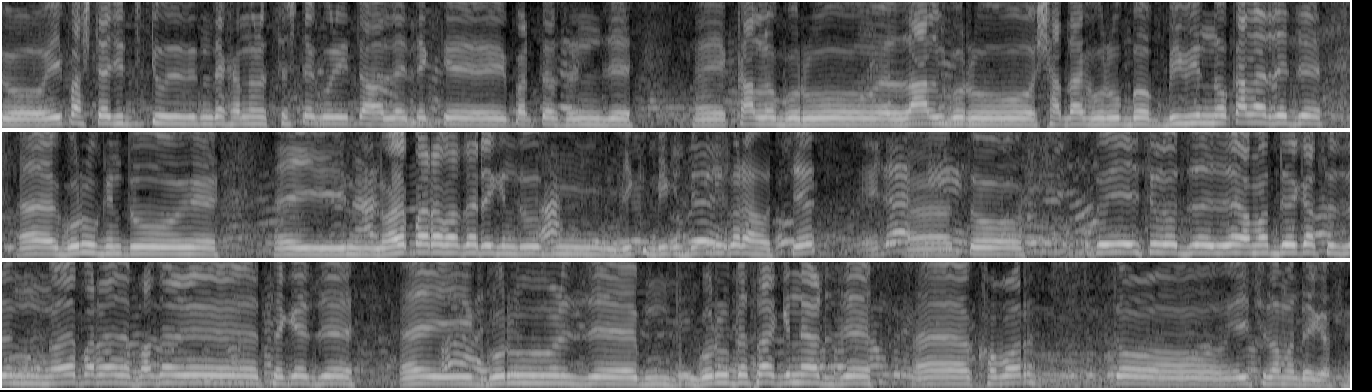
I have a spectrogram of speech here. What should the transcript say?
তো এই পাঁচটা যদি একটু দেখানোর চেষ্টা করি, তাহলে দেখতে পারতেছেন যে কালো গরু, লাল গরু, সাদা গরু বিভিন্ন কালারের যে গরু কিন্তু এই নয়াপাড়া বাজারে কিন্তু বিক্রি করা হচ্ছে। তো তো এই ছিল যে আমাদের কাছে যে নয়াপাড়া বাজারে থেকে যে, এই গরুর যে, গরু বেচা কেনার যে খবর, তো এই ছিল আমাদের কাছে।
